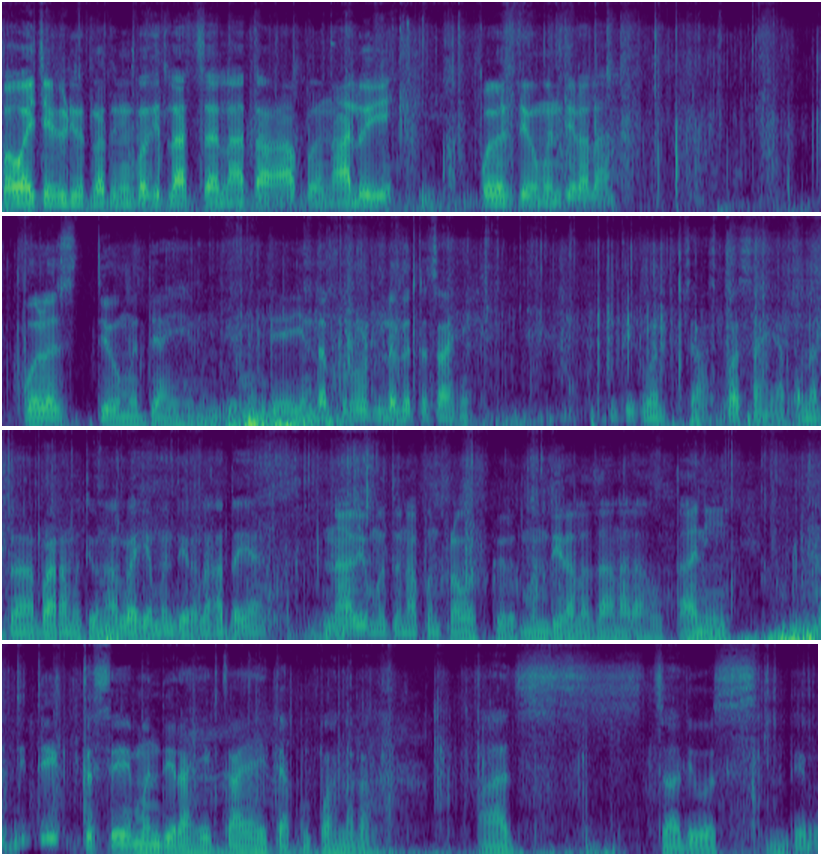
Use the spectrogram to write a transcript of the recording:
पवायच्या व्हिडिओतला तुम्ही बघितला असाल आता आपण आलोय पळसदेव मंदिराला. पळसदेवमध्ये आहे हे मंदिर म्हणजे इंदापूर रोड लगतच आहे. भिगवंतच्या आसपास आहे. आपण आता बारामतीहून आलो आहे या मंदिराला. आता या नावेमधून आपण प्रवास करत मंदिराला जाणार आहोत आणि तिथे कसे मंदिर आहे काय आहे ते आपण पाहणार आहोत. आजचा दिवस मंदिर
